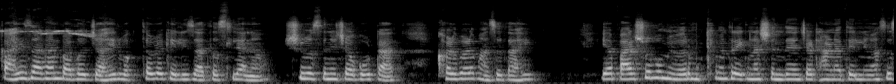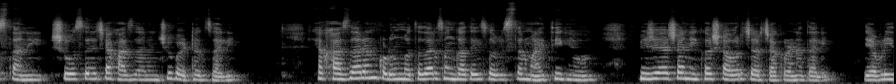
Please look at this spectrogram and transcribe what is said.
काही जागांबाबत जाहीर वक्तव्य केली जात असल्यानं शिवसेनेच्या गोटात खळबळ माजत आहे. या पार्श्वभूमीवर मुख्यमंत्री एकनाथ शिंदे यांच्या ठाण्यातील निवासस्थानी शिवसेनेच्या खासदारांची बैठक झाली. या खासदारांकडून मतदारसंघातील सविस्तर माहिती घेऊन विजयाच्या निकषावर चर्चा करण्यात आली. यावेळी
